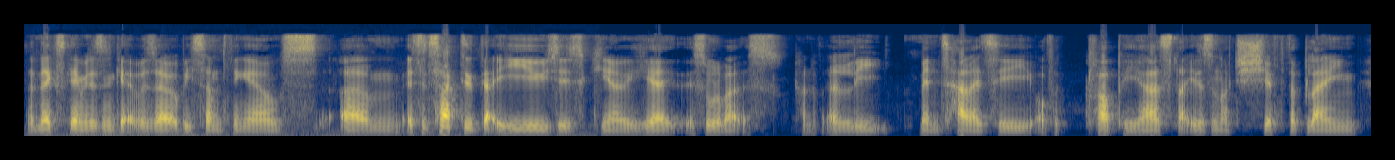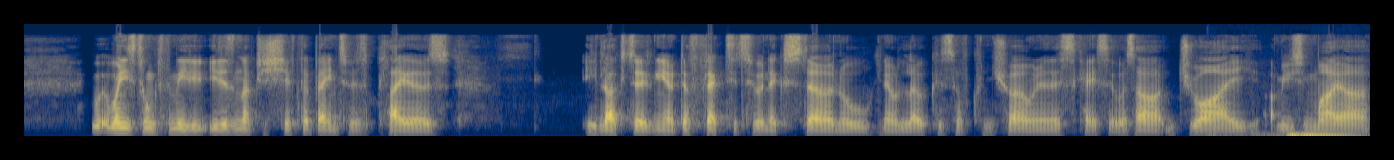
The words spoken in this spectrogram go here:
The next game he doesn't get a result, it'll be something else. Um, it's a tactic that he uses. You know, he, it's all about this kind of elite mentality of a club he has. That he doesn't like to shift the blame. When he's talking to the media, he doesn't like to shift the blame to his players. He likes to, you know, deflect it to an external, you know, locus of control. And in this case, it was our dry. I'm using my uh,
